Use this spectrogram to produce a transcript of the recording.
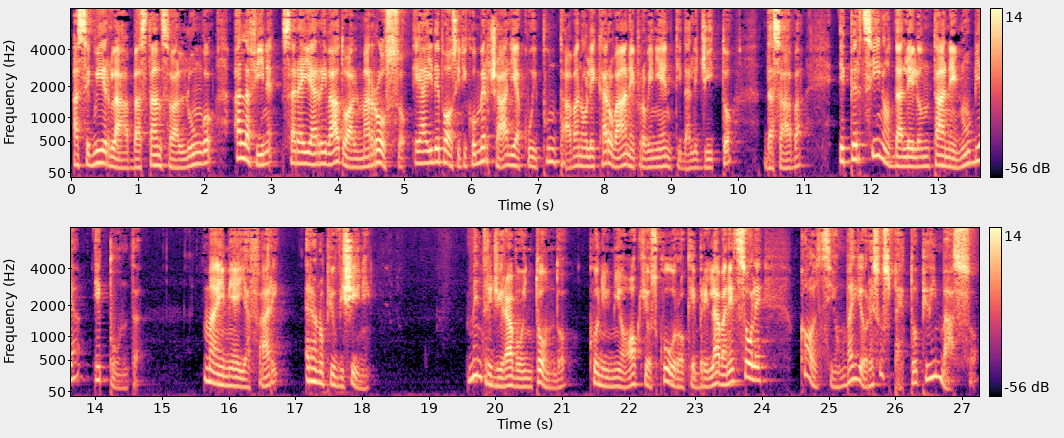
A seguirla abbastanza a lungo, alla fine sarei arrivato al Mar Rosso e ai depositi commerciali a cui puntavano le carovane provenienti dall'Egitto, da Saba e persino dalle lontane Nubia e Punt. Ma i miei affari erano più vicini. Mentre giravo in tondo, con il mio occhio scuro che brillava nel sole, colsi un bagliore sospetto più in basso.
